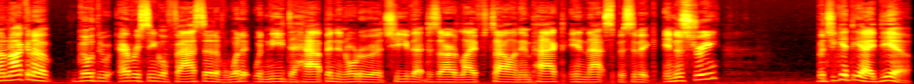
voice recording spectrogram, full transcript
Now, I'm not going to go through every single facet of what it would need to happen in order to achieve that desired lifestyle and impact in that specific industry, but you get the idea.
